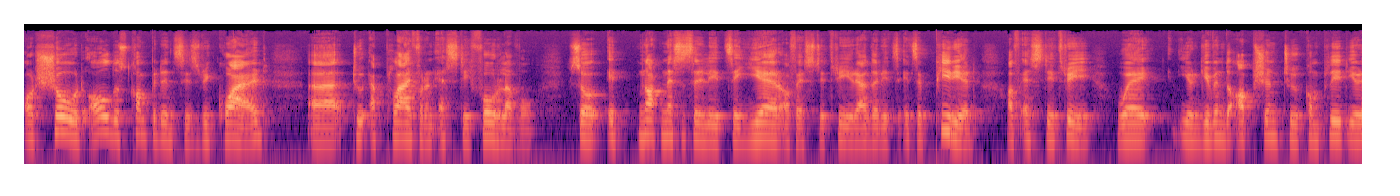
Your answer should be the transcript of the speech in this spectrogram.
or showed all those competencies required uh, to apply for an ST4 level. So it not necessarily it's a year of ST3, rather it's it's a period of ST3 where you're given the option to complete your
